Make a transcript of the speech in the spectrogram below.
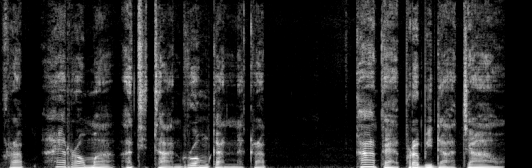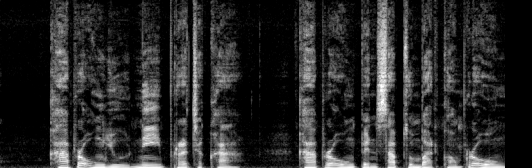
อาละครับ ให้เรามาอธิษฐานร่วมกันนะครับ ข้าแต่พระบิดาเจ้า ข้าพระองค์อยู่นี่พระเจ้าค่ะข้าพระองค์เป็นทรัพย์สมบัติของพระองค์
